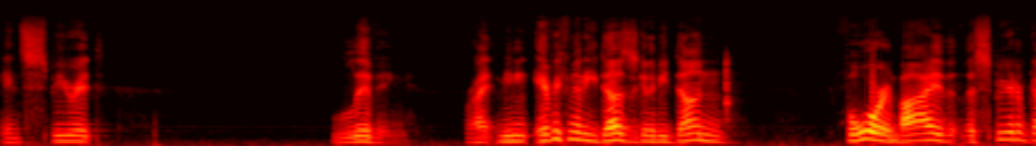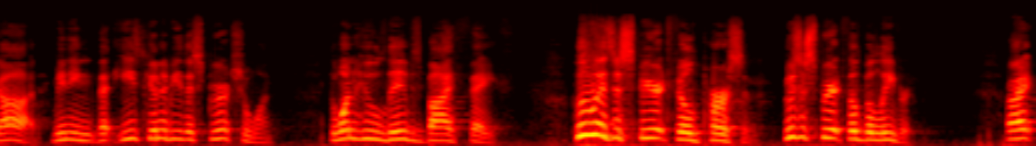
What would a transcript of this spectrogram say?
and spirit living, right? Meaning everything that he does is going to be done for and by the Spirit of God, meaning that he's going to be the spiritual one, the one who lives by faith. Who is a spirit filled person? Who's a spirit filled believer? Right?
